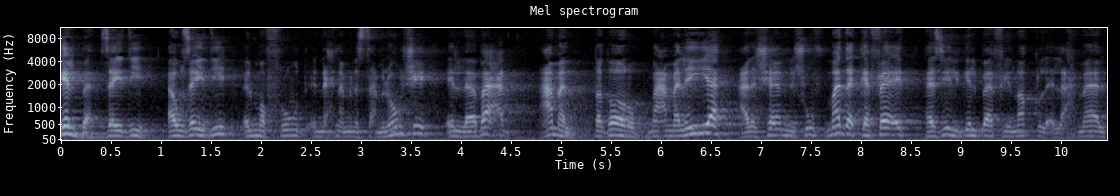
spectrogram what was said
جلبة زي دي أو زي دي المفروض إن إحنا ما نستعملهمش إلا بعد عمل تجارب معملية علشان نشوف مدى كفاءة هذه الجلبة في نقل الأحمال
